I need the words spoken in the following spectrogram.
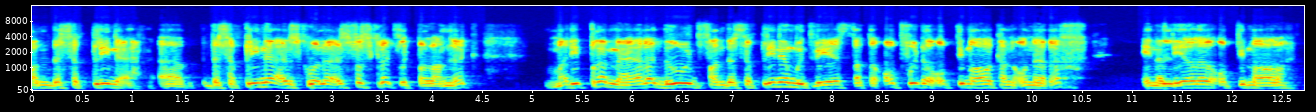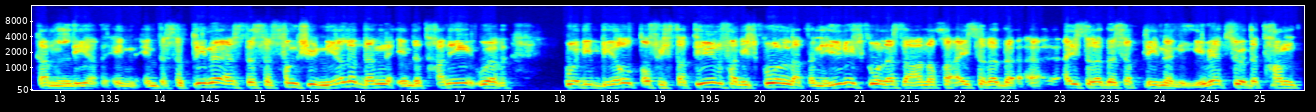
van dissipline. Uh dissipline in skole is verskriklik belangrik, maar die primêre doel van dissipline moet wees dat 'n opvoeder optimaal kan onderrig en 'n leerder optimaal kan leer. En en dissipline is dis 'n funksionele ding en dit gaan nie oor oor die beeld of die statuur van die skool dat in hierdie skool is daar nog 'n eisere eisere dissipline nie. Jy weet so dit gaan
